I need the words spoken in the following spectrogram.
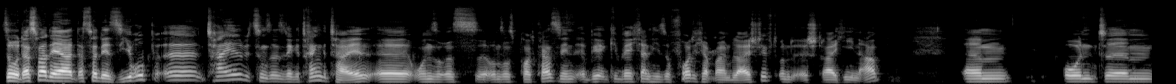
So, das war der, das war der Sirup-Teil, beziehungsweise der Getränketeil äh, unseres, äh, unseres Podcasts. Den äh, werde ich dann hier sofort, ich habe meinen Bleistift und äh, streiche ihn ab. Ähm, und ähm,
